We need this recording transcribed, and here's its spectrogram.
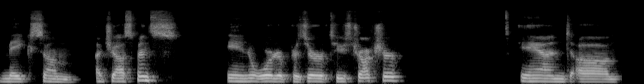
make some adjustments in order to preserve tooth structure. And um,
